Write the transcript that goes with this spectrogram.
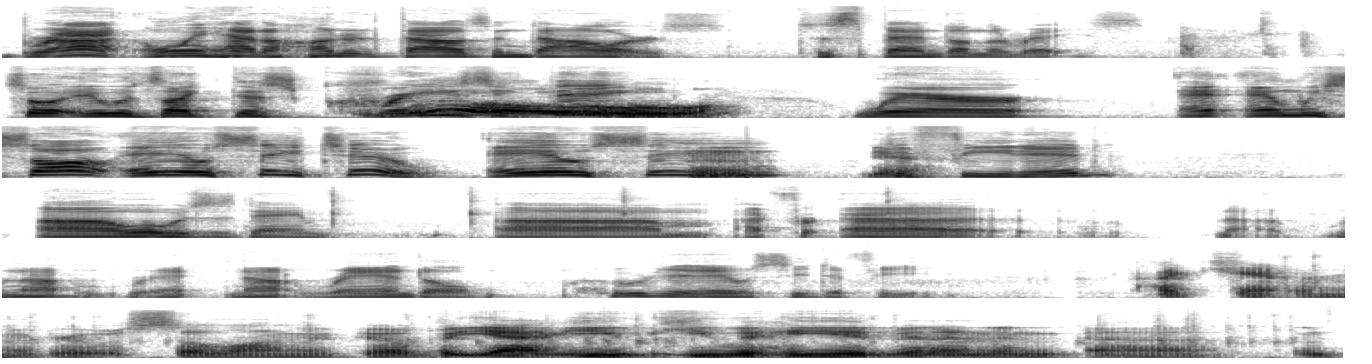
Brat, only had hundred thousand dollars to spend on the race. So it was like this crazy thing where and, and we saw AOC too. AOC Mm, yeah. defeated uh what was his name? Um I for, uh not not not Randall. Who did AOC defeat? I can't remember. It was so long ago. But yeah, he he he had been in, uh, in,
